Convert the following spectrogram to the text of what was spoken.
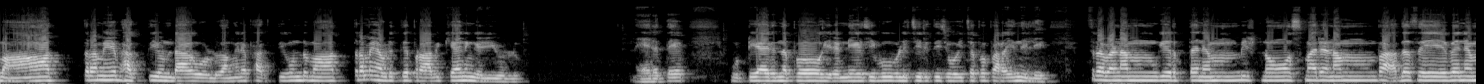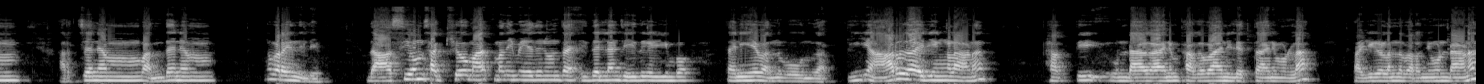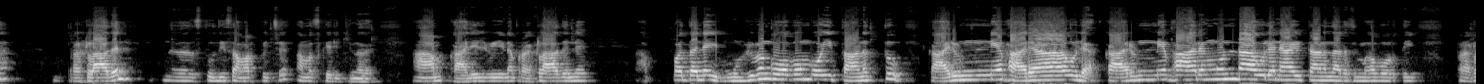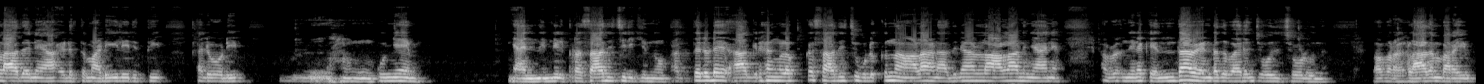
മാത്രമേ ഭക്തി ഉണ്ടാവുകയുള്ളൂ അങ്ങനെ ഭക്തി കൊണ്ട് മാത്രമേ അവിടുത്തെ പ്രാപിക്കാനും കഴിയുള്ളൂ. നേരത്തെ കുട്ടിയായിരുന്നപ്പോൾ ഹിരണ്യകശിപു വിളിച്ചിരുത്തി ചോദിച്ചപ്പോൾ പറയുന്നില്ലേ ശ്രവണം കീർത്തനം വിഷ്ണു സ്മരണം പാദസേവനം അർച്ചനം വന്ദനം എന്ന് പറയുന്നില്ലേ. ദാസ്യവും സഖ്യവും ആത്മനിവേദനവും ഇതെല്ലാം ചെയ്തു കഴിയുമ്പോൾ തനിയെ വന്നു പോകുന്നതാണ് ഈ ആറ് കാര്യങ്ങളാണ് ഭക്തി ഉണ്ടാകാനും ഭഗവാനിലെത്താനുമുള്ള വഴികളെന്ന് പറഞ്ഞുകൊണ്ടാണ് പ്രഹ്ലാദൻ സ്തുതി സമർപ്പിച്ച് നമസ്കരിക്കുന്നത്. ആ കാലിൽ വീണ പ്രഹ്ലാദന് അപ്പൊ തന്നെ മുഴുവൻ കോപം പോയി തണുത്തു. കാരുണ്യഭാരാകുല കാരുണ്യഭാരം കൊണ്ടാകുലനായിട്ടാണ് നരസിംഹമൂർത്തി പ്രഹ്ലാദനെ എടുത്ത് മടിയിലിരുത്തി അലോടി കുഞ്ഞെ ഞാൻ നിന്നിൽ പ്രസാദിച്ചിരിക്കുന്നു. ഭക്തരുടെ ആഗ്രഹങ്ങളൊക്കെ സാധിച്ചു കൊടുക്കുന്ന ആളാണ്. അതിനുള്ള ആളാണ് ഞാൻ നിനക്ക് എന്താ വേണ്ടത് വരം ചോദിച്ചോളൂ എന്ന് അപ്പോൾ പ്രഹ്ലാദൻ പറയും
